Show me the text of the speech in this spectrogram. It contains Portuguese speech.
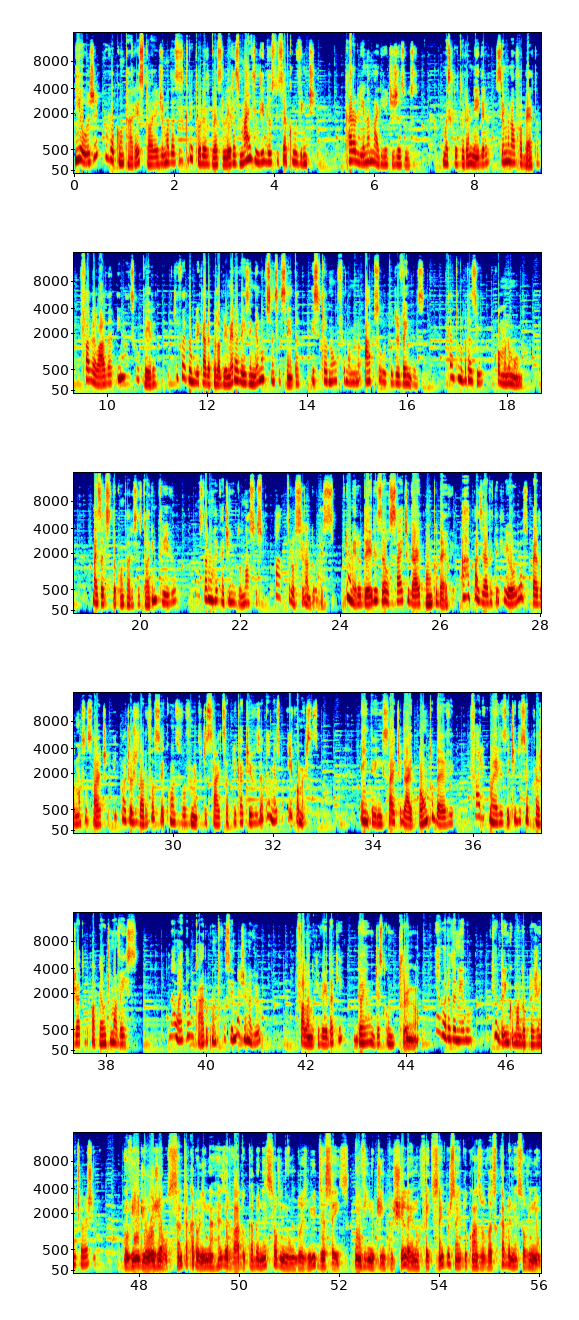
E hoje eu vou contar a história de uma das escritoras brasileiras mais lidas do século XX, Carolina Maria de Jesus. Uma escritora negra, semi-analfabeta, favelada e mãe solteira, que foi publicada pela primeira vez em 1960 e se tornou um fenômeno absoluto de vendas, tanto no Brasil como no mundo. Mas antes de eu contar essa história incrível, vamos dar um recadinho dos nossos patrocinadores. O primeiro deles é o siteguy.dev, a rapaziada que criou e hospeda o nosso site e pode ajudar você com o desenvolvimento de sites, aplicativos e até mesmo e-commerce. Entre em siteguy.dev, fale com eles e tire seu projeto do papel de uma vez. Não é tão caro quanto você imagina, viu? Falando que veio daqui, ganha um descontinho. E agora, Danilo, o que o Drinco mandou pra gente hoje? O vinho de hoje é o Santa Carolina Reservado Cabernet Sauvignon 2016, um vinho tinto chileno feito 100% com as uvas Cabernet Sauvignon.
